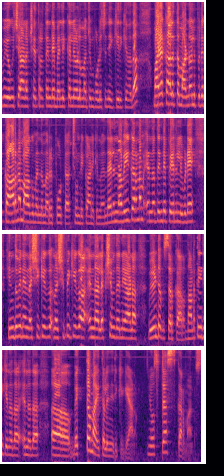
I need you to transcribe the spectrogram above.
ഉപയോഗിച്ചാണ് ക്ഷേത്രത്തിന്റെ ബലിക്കല്ലുകളും മറ്റും പൊളിച്ചു നീക്കിയിരിക്കുന്നത്. മഴക്കാലത്ത് മണ്ണൊലിപ്പിന് കാരണമാകുമെന്നും റിപ്പോർട്ട് ചൂണ്ടിക്കാണിക്കുന്നു. എന്തായാലും നവീകരണം എന്നതിന്റെ പേരിൽ ഇവിടെ ഹിന്ദുവിനെ നശിപ്പിക്കുക എന്ന ലക്ഷ്യം തന്നെയാണ് വീണ്ടും സർക്കാർ നടത്തിയിരിക്കുന്നത് എന്നത് വ്യക്തമായി തെളിഞ്ഞിരിക്കുകയാണ്. ന്യൂസ് ഡെസ്ക് കർമാനസ്.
